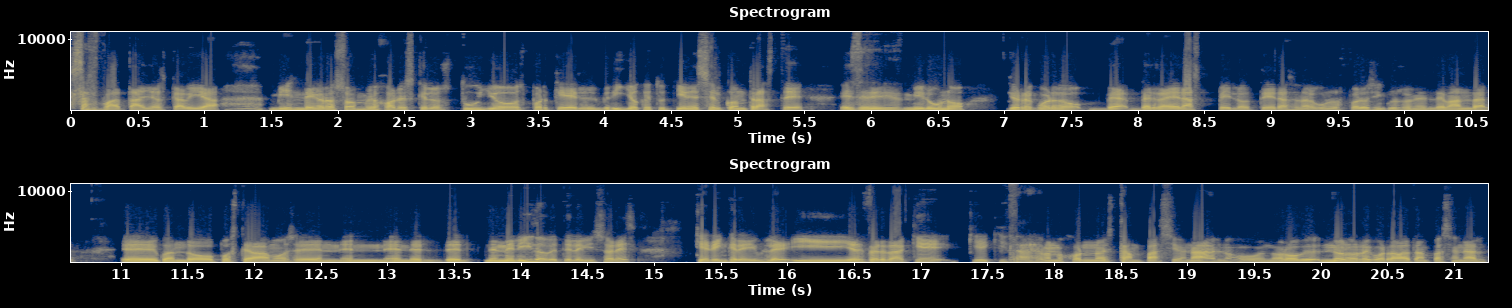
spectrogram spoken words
esas batallas que había, mis negros son mejores que los tuyos porque el brillo que tú tienes, el contraste es de 10.001 yo recuerdo verdaderas peloteras en algunos foros, incluso en el de Vandal, eh, cuando posteábamos en, el, hilo de televisores, que era increíble. Y es verdad que, quizás a lo mejor no es tan pasional, ¿no? O no lo, no lo recordaba tan pasional,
